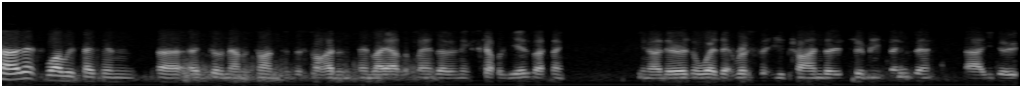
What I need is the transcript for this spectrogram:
No, that's why we've taken uh, a good amount of time to decide and, and lay out the plans over the next couple of years. I think, you know, there is always that risk that you try and do too many things and uh, you do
